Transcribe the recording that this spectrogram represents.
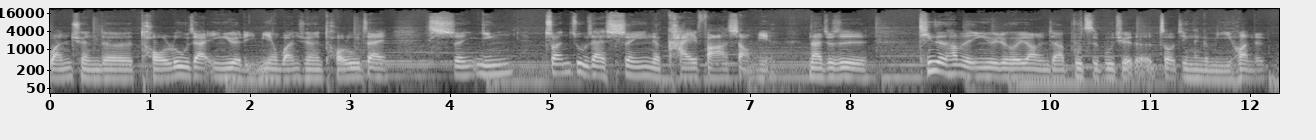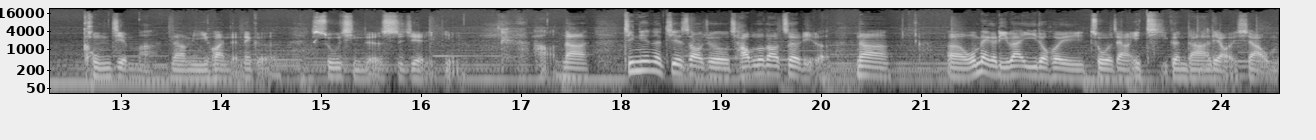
完全的投入在音乐里面，完全的投入在声音，专注在声音的开发上面。那就是听着他们的音乐，就会让人家不知不觉的走进那个迷幻的空间嘛，那迷幻的那个抒情的世界里面。好，那今天的介绍就差不多到这里了。那呃，我每个礼拜一都会做这样一集，跟大家聊一下我们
